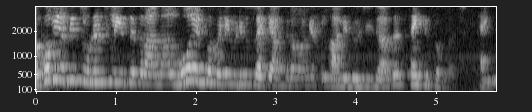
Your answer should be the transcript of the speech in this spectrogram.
ਅੱਗੋਂ ਵੀ ਅਸੀਂ ਸਟੂਡੈਂਟਸ ਲਈ ਇਸੇ ਤਰ੍ਹਾਂ ਨਾਲ ਹੋਰ ਇਨਫੋਰਮੇਟਿਵ ਵੀਡੀਓਜ਼ ਲੈ ਕੇ ਆਉਂਦੇ ਰਵਾਂਗੇ। ਫਿਲਹਾਲ ਹੀ ਦਿਓ ਜੀ ਇਜਾਜ਼ਤ thank you so much thank you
